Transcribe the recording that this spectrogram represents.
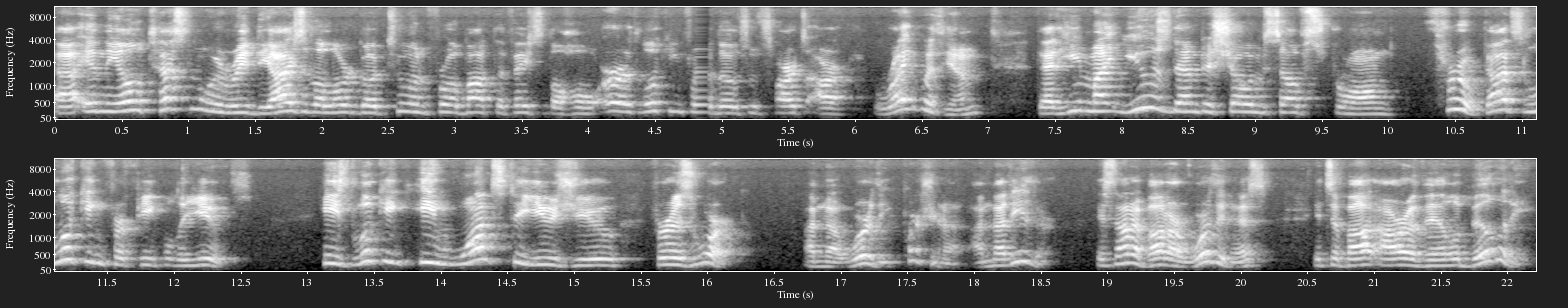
Uh, in the Old Testament, we read, The eyes of the Lord go to and fro about the face of the whole earth, looking for those whose hearts are right with him, that he might use them to show himself strong through. God's looking for people to use. He's looking, he wants to use you for his work. I'm not worthy. Of course, you're not. I'm not either. It's not about our worthiness. It's about our availability.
